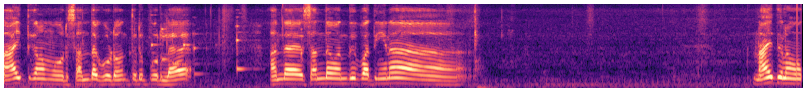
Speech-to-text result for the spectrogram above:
ஞாயிற்றுக்கிழமை ஒரு சந்தை கூடும் திருப்பூரில். அந்த சந்தை வந்து பார்த்தீங்கன்னா ஞாயிற்றுக்கிழமை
